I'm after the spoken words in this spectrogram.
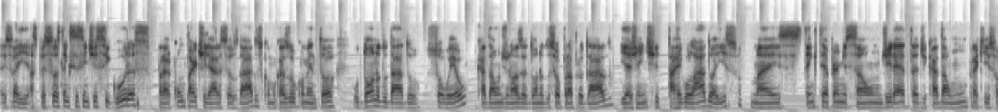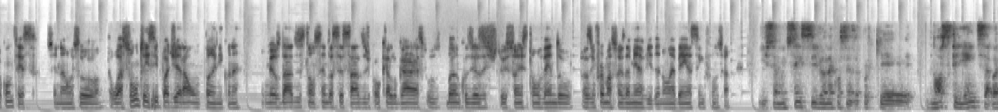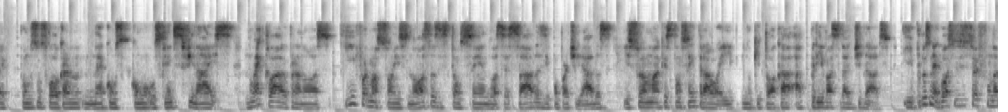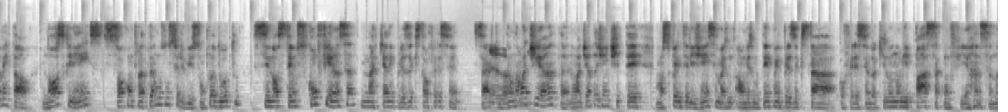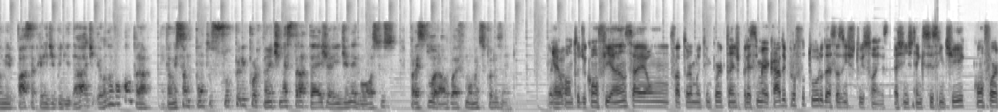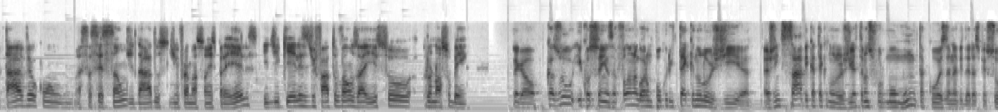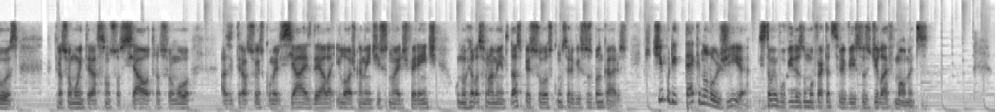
É isso aí. As pessoas têm que se sentir seguras para compartilhar os seus dados. Como o Kazu comentou, o dono do dado sou eu. Cada um de nós é dono do seu próprio dado e a gente está regulado a isso, mas tem que ter a permissão direta de cada um para que isso aconteça. Senão, isso, o assunto em si pode gerar um pânico, né? Meus dados estão sendo acessados de qualquer lugar, os bancos e as instituições estão vendo as informações da minha vida. Não é bem assim que funciona. Isso é muito sensível, né, Cossenza? Porque nós clientes, agora vamos nos colocar né, como, como os clientes finais. Não é claro para nós que informações nossas estão sendo acessadas e compartilhadas. Isso é uma questão central aí no que toca à privacidade de dados. E para os negócios isso é fundamental. Nós clientes só contratamos um serviço, um produto, se nós temos confiança naquela empresa que está oferecendo certo? Exatamente. Então não adianta, não adianta a gente ter uma super inteligência, mas ao mesmo tempo a empresa que está oferecendo aquilo não me passa confiança, não me passa credibilidade, eu não vou comprar. Então isso é um ponto super importante na estratégia aí de negócios para explorar o Life Moments, por exemplo. É, o ponto de confiança é um fator muito importante para esse mercado e para o futuro dessas instituições. A gente tem que se sentir confortável com essa sessão de dados, de informações para eles e de que eles de fato vão usar isso para o nosso bem. Legal. Kazu e Cossenza, falando agora um pouco de tecnologia. A gente sabe que a tecnologia transformou muita coisa na vida das pessoas, transformou a interação social, transformou as interações comerciais dela e, logicamente, isso não é diferente no relacionamento das pessoas com serviços bancários. Que tipo de tecnologia estão envolvidas numa oferta de serviços de Life Moments?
